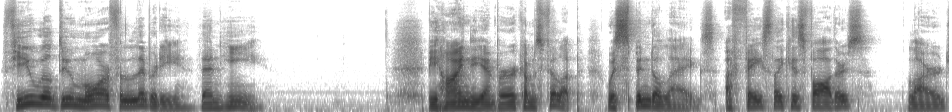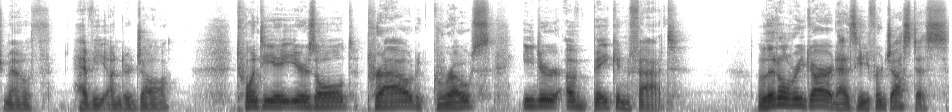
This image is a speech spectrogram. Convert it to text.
few will do more for liberty than he. Behind the emperor comes Philip, with spindle legs, a face like his father's, large mouth, heavy underjaw. Twenty eight years old, proud, gross, eater of bacon fat. Little regard has he for justice.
